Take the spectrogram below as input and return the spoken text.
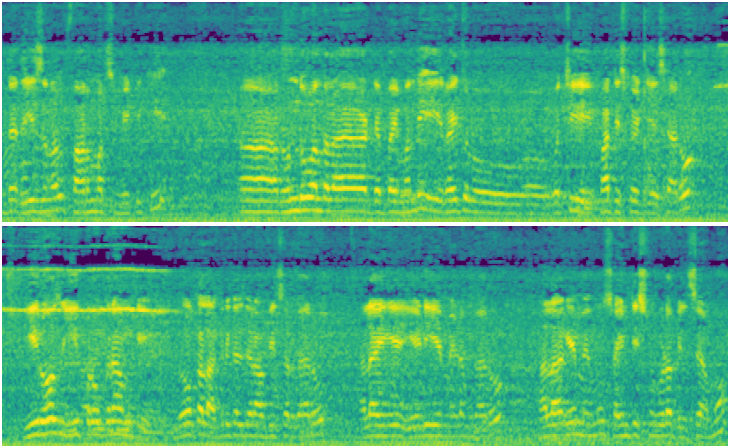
అంటే రీజనల్ ఫార్మర్స్ మీటింగ్కి రెండు వందల డెబ్బై మంది రైతులు వచ్చి పార్టిసిపేట్ చేశారు. ఈరోజు ఈ ప్రోగ్రామ్కి లోకల్ అగ్రికల్చర్ ఆఫీసర్ గారు అలాగే ఏడీఏ మేడం గారు అలాగే మేము సైంటిస్ట్ని కూడా పిలిచాము.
